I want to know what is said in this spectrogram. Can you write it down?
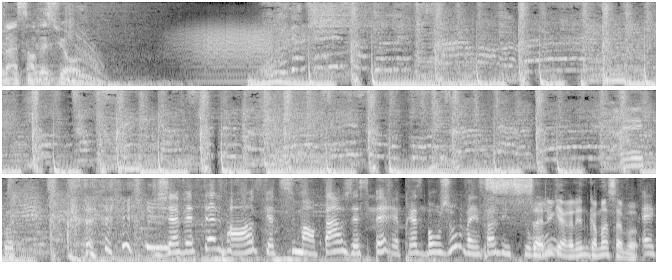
Vincent Dessureau. Écoute. J'avais tellement hâte que tu m'en parles. J'espérais presque. Bonjour, Vincent Dessoureau. Salut Caroline, comment ça va? Eh,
